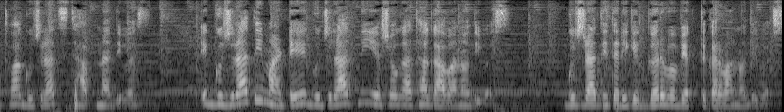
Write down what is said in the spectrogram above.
અથવા ગુજરાત સ્થાપના દિવસ. એ ગુજરાતી માટે ગુજરાતની યશોગાથા ગાવાનો દિવસ. ગુજરાતી તરીકે ગર્વ વ્યક્ત કરવાનો દિવસ.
